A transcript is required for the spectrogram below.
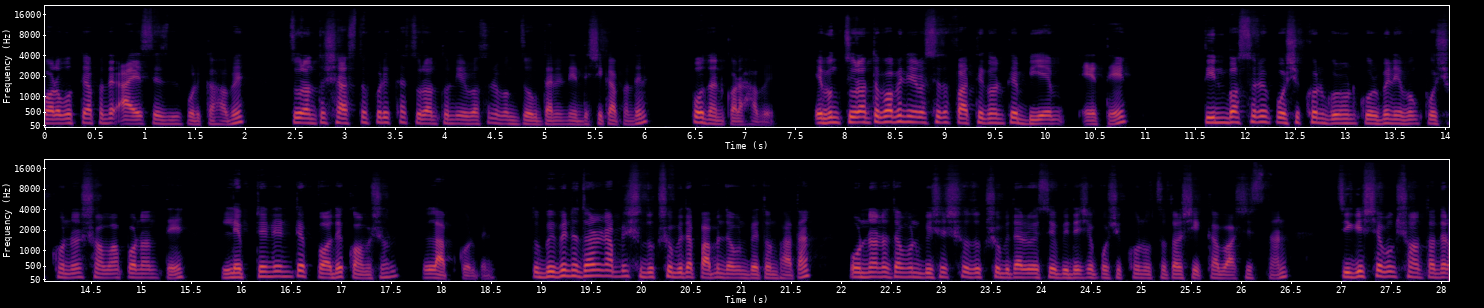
পরবর্তী আপনাদের আইএসএসবি পরীক্ষা হবে। চূড়ান্ত স্বাস্থ্য পরীক্ষা, চূড়ান্ত নির্বাচন এবং যোগদানের নির্দেশিকা আপনাদের প্রদান করা হবে। এবং চূড়ান্তভাবে নির্বাচিত প্রার্থীগণকে বিএম এতে তিন বছরের প্রশিক্ষণ গ্রহণ করবেন এবং প্রশিক্ষণের সমাপনান্তে লেফটেন্যান্টের পদে কমিশন লাভ করবেন। তো বিভিন্ন ধরনের আপনি সুযোগ সুবিধা পাবেন, যেমন বেতন ভাতা। অন্যান্য যেমন বিশেষ সুযোগ সুবিধা রয়েছে, বিদেশে প্রশিক্ষণ, উচ্চতর শিক্ষা বাসস্থান চিকিৎসা এবং সন্তানদের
